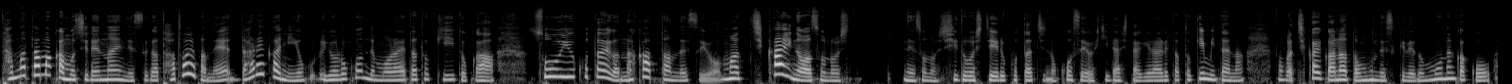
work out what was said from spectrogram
たまたまかもしれないんですが、例えばね、誰かに喜んでもらえた時とか、そういう答えがなかったんですよ。まあ、近いのはその、ね、その指導している子たちの個性を引き出してあげられた時みたいなのが近いかなと思うんですけれども、なんかこう、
